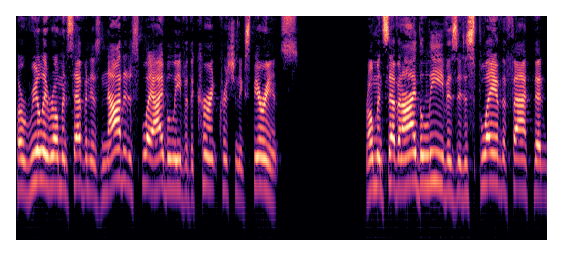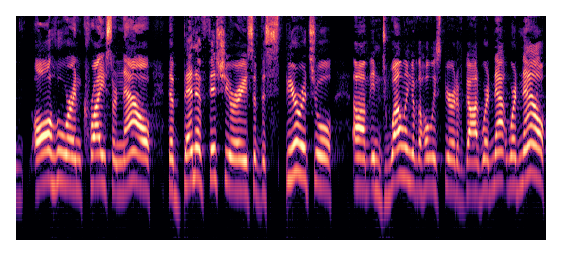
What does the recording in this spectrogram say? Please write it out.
but really Romans 7 is not a display, I believe, of the current Christian experience. Romans 7, I believe, is a display of the fact that all who are in Christ are now the beneficiaries of the spiritual um, indwelling of the Holy Spirit of God. We're now, we're now,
